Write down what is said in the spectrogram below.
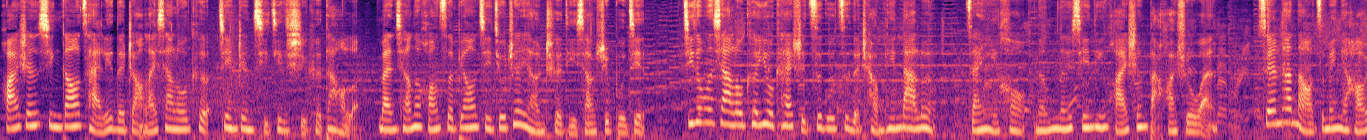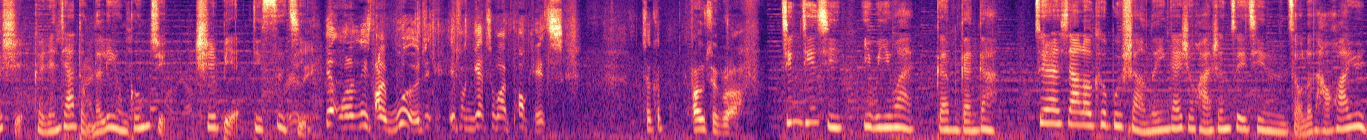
华生兴高采烈地找来夏洛克，见证奇迹的时刻到了，满墙的黄色标记就这样彻底消失不见。激动的夏洛克又开始自顾自的长篇大论。咱以后能不能先听华生把话说完？虽然他脑子没你好使，可人家懂得利用工具。吃瘪第四季。Yeah, well, at least I would if I get to my pockets. Took a photograph. 惊不惊喜？意不意外？尴不尴尬？最让夏洛克不爽的应该是华生最近走了桃花运。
